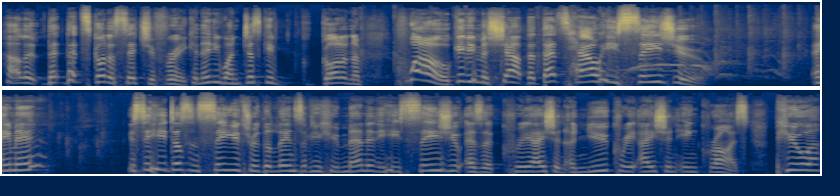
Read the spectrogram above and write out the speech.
Hallelujah. That, that's got to set you free. Can anyone just give God an, whoa, give him a shout that that's how he sees you? Amen. You see, He doesn't see you through the lens of your humanity. He sees you as a creation, a new creation in Christ, pure,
